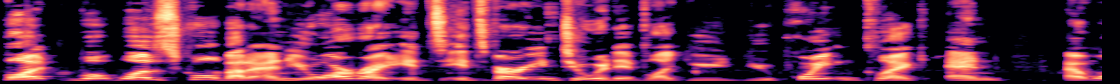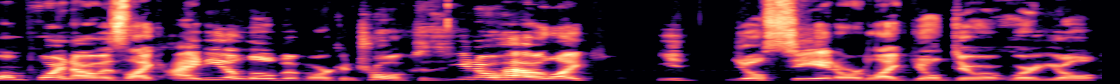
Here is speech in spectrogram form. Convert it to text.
but what was cool about it, and you are right, it's it's very intuitive. Like you you point and click, and at one point I was like, I need a little bit more control because you know how like you you'll see it or like you'll do it where you'll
